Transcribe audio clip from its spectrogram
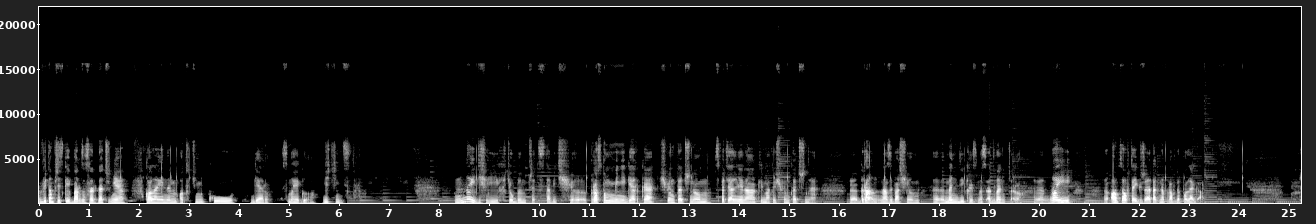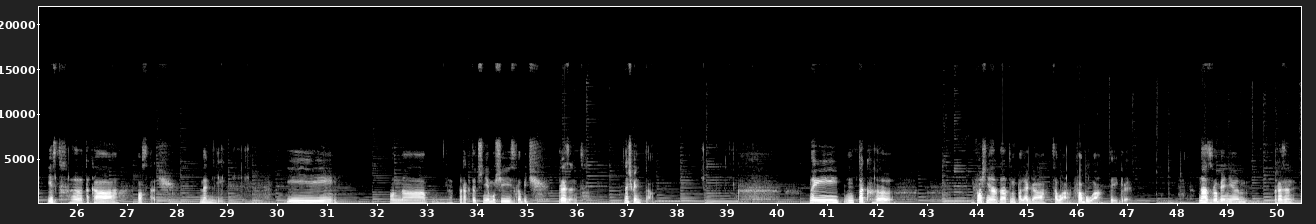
Witam wszystkich bardzo serdecznie w kolejnym odcinku gier z mojego dzieciństwa. No i dzisiaj chciałbym przedstawić e, prostą minigierkę świąteczną, specjalnie na klimaty świąteczne. E, Gra nazywa się e, Mandy Christmas Adventure. No i o co w tej grze tak naprawdę polega? Jest taka postać, Mandy. I ona praktycznie musi zrobić prezent na święta. No i tak e, właśnie na, na tym polega cała fabuła tej gry. Na zrobienie prezentu.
